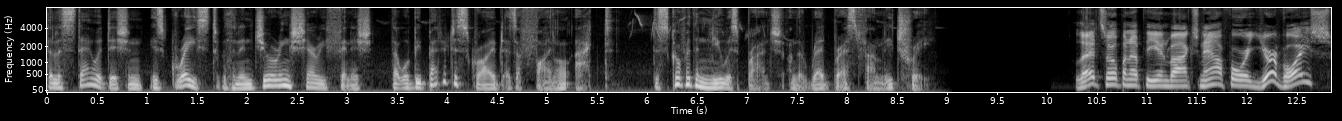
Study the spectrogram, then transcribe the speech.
the Lustau edition is graced with an enduring sherry finish that would be better described as a final act. Discover the newest branch on the Redbreast family tree. Let's open up the inbox now for your voice,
